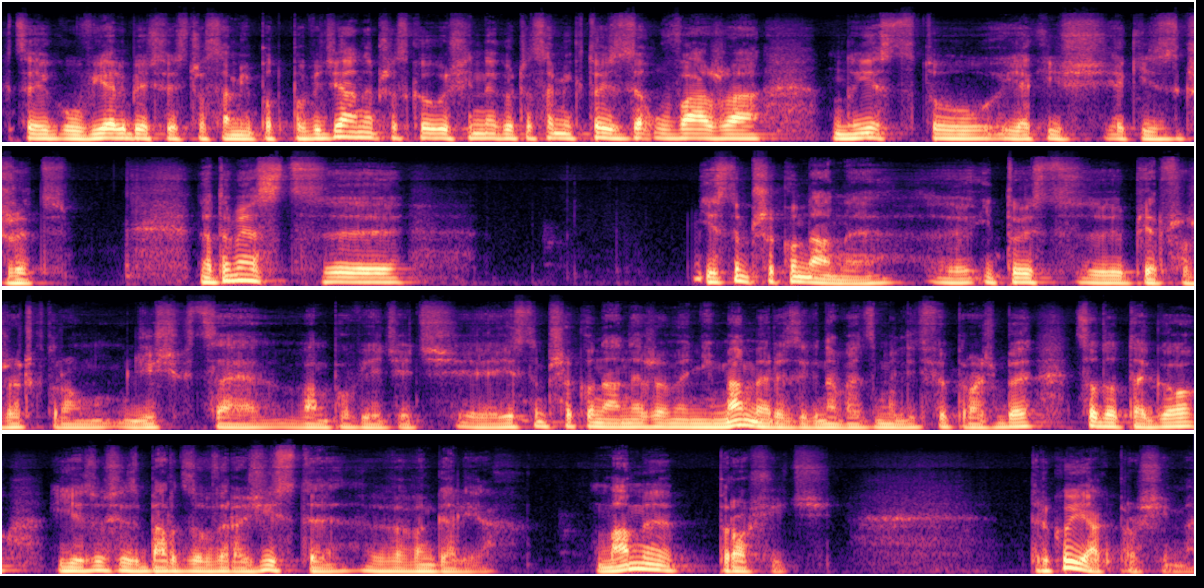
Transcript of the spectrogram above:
chce Jego uwielbiać. To jest czasami podpowiedziane przez kogoś innego, czasami ktoś zauważa, no jest tu jakiś, jakiś zgrzyt. Natomiast y, Jestem przekonany, y, i to jest y, pierwsza rzecz, którą dziś chcę Wam powiedzieć. y, Jestem przekonany, że my nie mamy rezygnować z modlitwy prośby. Co do tego, Jezus jest bardzo wyrazisty w Ewangeliach. Mamy prosić. Tylko jak prosimy?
